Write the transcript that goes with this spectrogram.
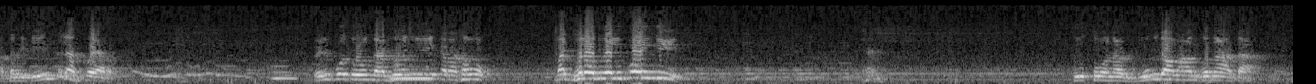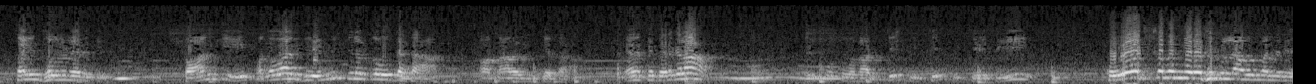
అతనికి ఏం లేకపోయారు వెళ్ళిపోతూ ఉంది. అభిమన్యు యొక్క రథం మధ్యలోకి వెళ్ళిపోయింది. చూస్తూ ఉన్నాడు. దూకుదామా అనుకున్నాట సైంధవుల మీదకి. స్వామికి పగవారికి ఎన్నిచ్చినట్లు అవుద్దట ఆ కాలం చేత. వెనక్కి తిరగలా. వెళ్ళిపోతూ ఉన్నాడు. చేసి చేసి చేసి కోట్ల మంది రథకుల్లా మందిని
